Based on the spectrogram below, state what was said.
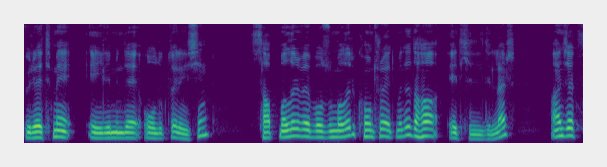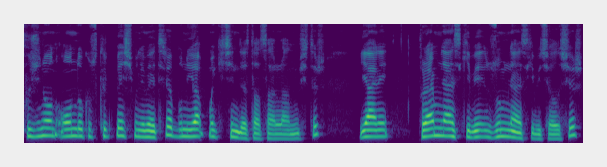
üretme eğiliminde oldukları için sapmaları ve bozulmaları kontrol etmede daha etkilidirler. Ancak Fujinon 19-45 mm bunu yapmak için de tasarlanmıştır. Yani prime lens gibi zoom lens gibi çalışır.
